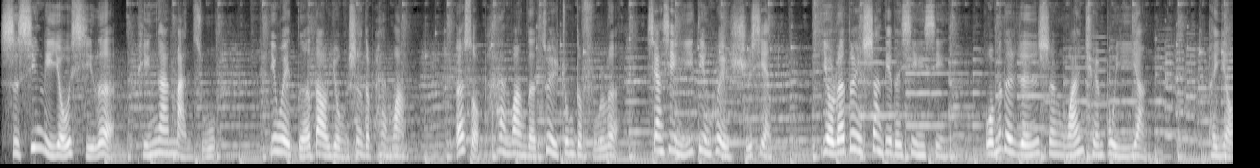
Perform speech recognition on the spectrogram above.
使心里有喜乐、平安、满足，因为得到永生的盼望，而所盼望的最终的福乐，相信一定会实现。有了对上帝的信心，我们的人生完全不一样，朋友。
